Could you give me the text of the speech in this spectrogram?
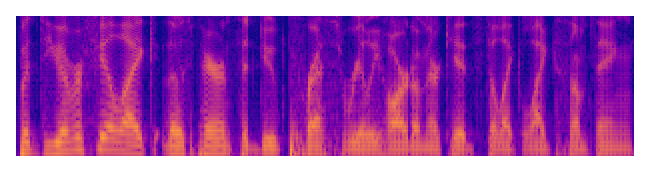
but do you ever feel like those parents that do press really hard on their kids to like like something,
